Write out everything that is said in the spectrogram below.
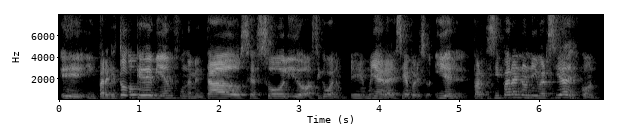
Eh, y para que todo quede bien fundamentado, sea sólido. Así que bueno, eh, muy agradecida por eso. Y el participar en universidades con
